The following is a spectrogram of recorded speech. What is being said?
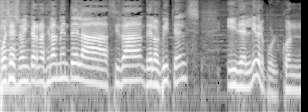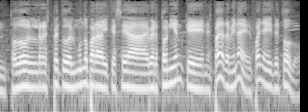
Pues eso, internacionalmente la ciudad de los Beatles y del Liverpool, con todo el respeto del mundo para el que sea Evertonian, que en España también hay, en España hay de todo,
